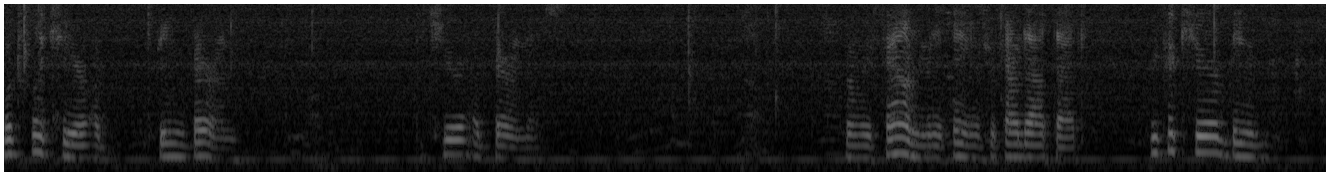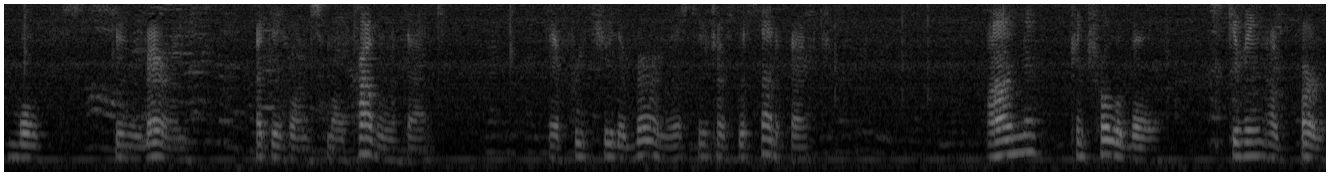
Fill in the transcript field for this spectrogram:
looked for the cure of being barren. The cure of barrenness. When we found many things, we found out that we could cure being wolves, being barren, but there's one small problem with that. If we cure the barrenness, comes the side effect. Uncontrollable giving of birth.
